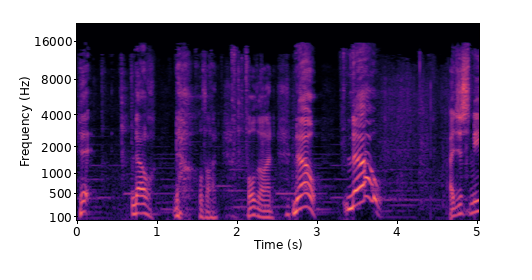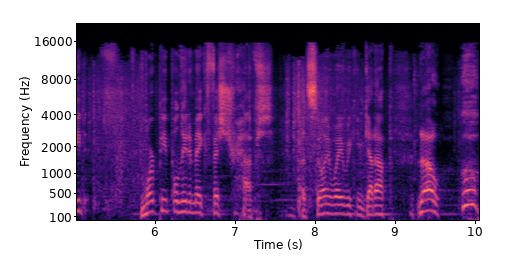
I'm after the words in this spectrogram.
Hit. No. No. Hold on. Hold on. No. No. I just need. More people need to make fish traps. That's the only way we can get up. No. Oh.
